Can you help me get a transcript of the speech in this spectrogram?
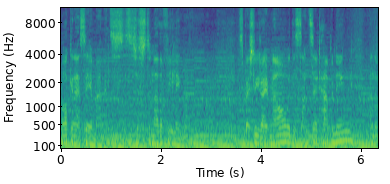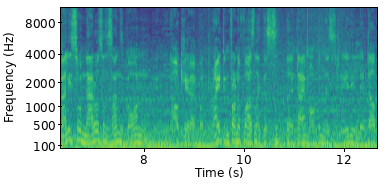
what can I say, man? It's, it's just another feeling, man especially right now with the sunset happening. And the valley's so narrow so the sun's gone in, out here. But right in front of us like this the entire mountain is really lit up.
